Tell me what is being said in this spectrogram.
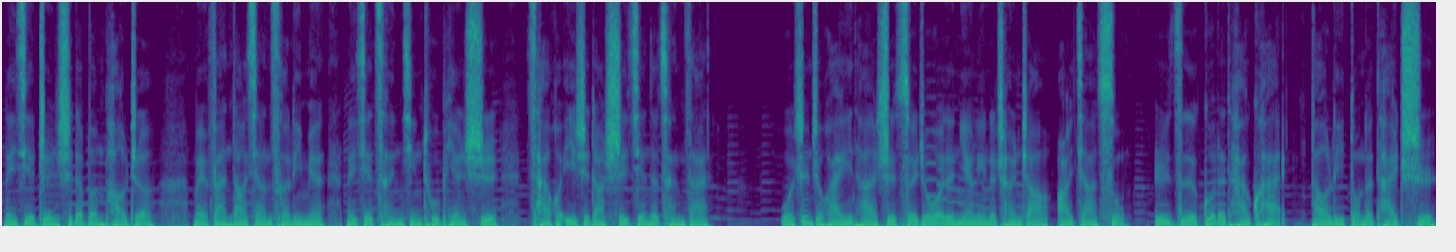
那些真实的奔跑着，每翻到相册里面那些曾经图片时，才会意识到时间的存在。我甚至怀疑它是随着我的年龄的成长而加速，日子过得太快，道理懂得太迟。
